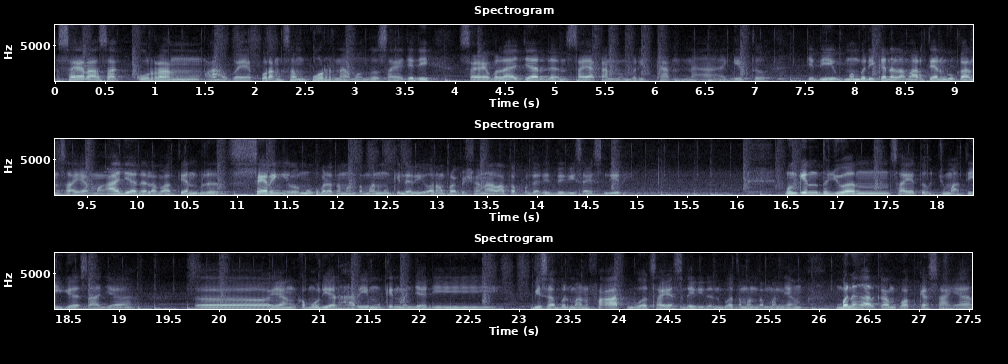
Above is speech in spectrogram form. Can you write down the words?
saya rasa kurang apa ya kurang sempurna menurut saya. Jadi saya belajar dan saya akan memberikan. Nah gitu. Jadi memberikan dalam artian bukan saya yang mengajar dalam artian sharing ilmu kepada teman-teman mungkin dari orang profesional ataupun dari diri saya sendiri. Mungkin tujuan saya itu cuma tiga saja uh, yang kemudian hari mungkin menjadi bisa bermanfaat buat saya sendiri dan buat teman-teman yang mendengarkan podcast saya.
